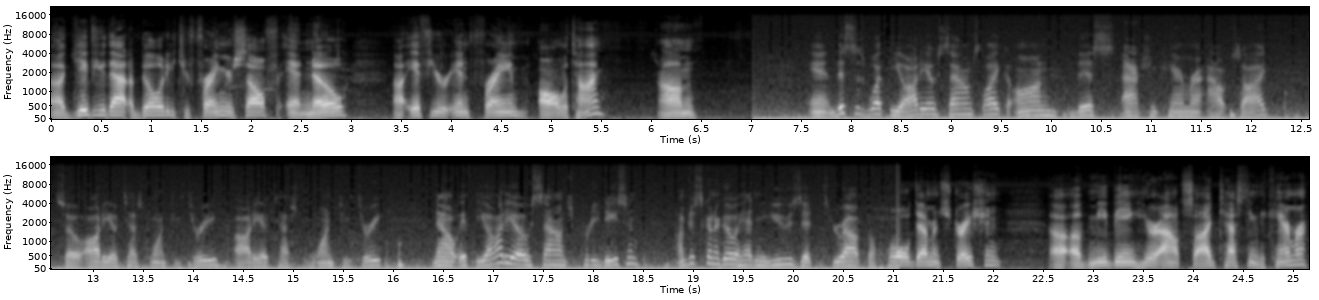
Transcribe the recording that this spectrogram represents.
uh, give you that ability to frame yourself and know uh, if you're in frame all the time. Um, and this is what the audio sounds like on this action camera outside. So audio test one, two, three, audio test one, two, three. Now, if the audio sounds pretty decent, I'm just gonna go ahead and use it throughout the whole demonstration uh, of me being here outside testing the camera.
